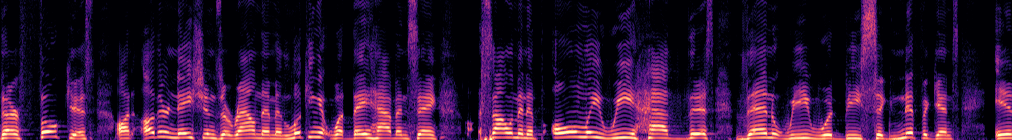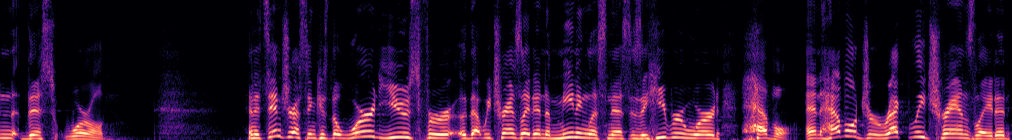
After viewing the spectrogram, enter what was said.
that are focused on other nations around them and looking at what they have and saying, Solomon, if only we had this, then we would be significant in this world. And it's interesting because the word used for that we translate into meaninglessness is a Hebrew word hevel. And hevel directly translated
